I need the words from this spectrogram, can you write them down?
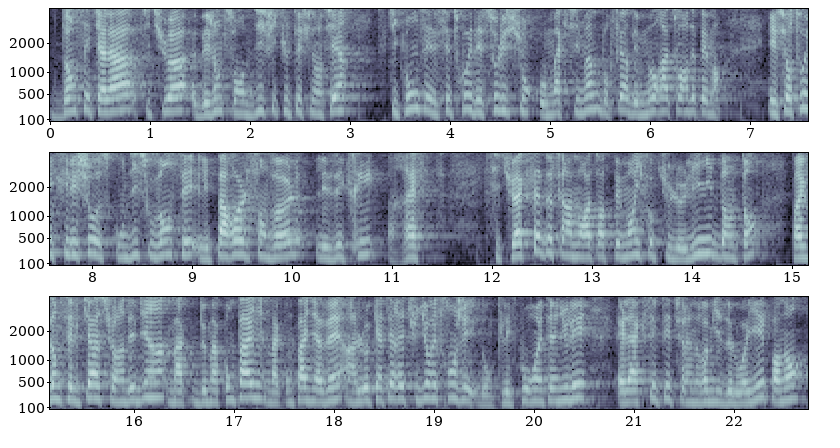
Dans ces cas-là, si tu as des gens qui sont en difficulté financière, ce qui compte, c'est de trouver des solutions au maximum pour faire des moratoires de paiement. Et surtout, écris les choses. qu'on dit souvent, c'est les paroles s'envolent, les écrits restent. Si tu acceptes de faire un moratoire de paiement, il faut que tu le limites dans le temps. Par exemple, c'est le cas sur un des biens de ma compagne. Ma compagne avait un locataire étudiant étranger, donc les cours ont été annulés. Elle a accepté de faire une remise de loyer pendant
